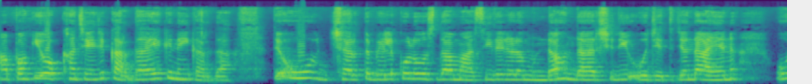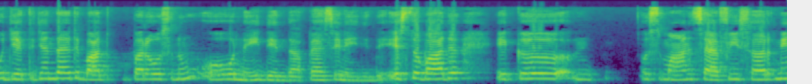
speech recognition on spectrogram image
ਆਪਾਂ ਕਿ ਉਹ ਅੱਖਾਂ ਚੇਂਜ ਕਰਦਾ ਹੈ ਕਿ ਨਹੀਂ ਕਰਦਾ? ਤੇ ਉਹ ਸ਼ਰਤ ਬਿਲਕੁਲ ਉਸ ਦਾ ਮਾਸੀ ਦਾ ਜਿਹੜਾ ਮੁੰਡਾ ਹੁੰਦਾ ਅਰਸ਼ ਦੀ, ਉਹ ਜਿੱਤ ਜਾਂਦਾ ਆਇਨ ਉਹ ਜਿੱਤ ਜਾਂਦਾ ਹੈ ਤੇ ਬਾਅਦ, ਪਰ ਉਸ ਨੂੰ ਉਹ ਨਹੀਂ ਦਿੰਦਾ, ਪੈਸੇ ਨਹੀਂ ਦਿੰਦੇ। ਇਸ ਤੋਂ ਬਾਅਦ ਇੱਕ ਉਸਮਾਨ ਸੈਫੀ ਸਰ ਨੇ,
